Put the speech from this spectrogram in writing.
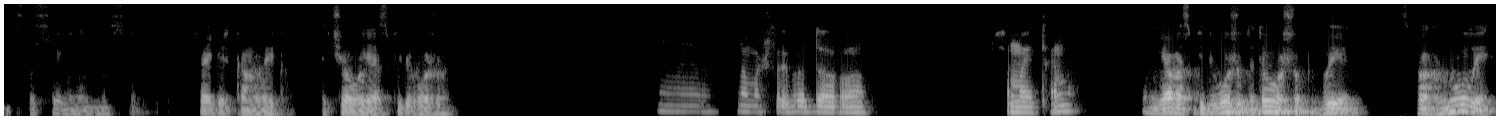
Анастасія мені не слухає. Федір Камлик, до чого я підвожу? М, Ну, можливо, до самої теми. Я вас підвожу до того, щоб ви збагнули,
